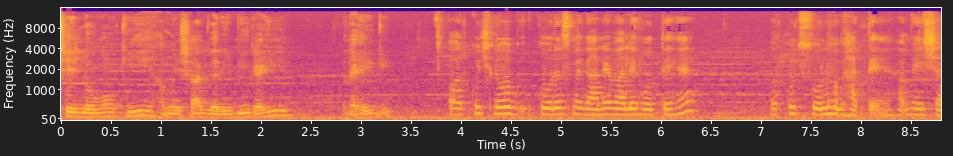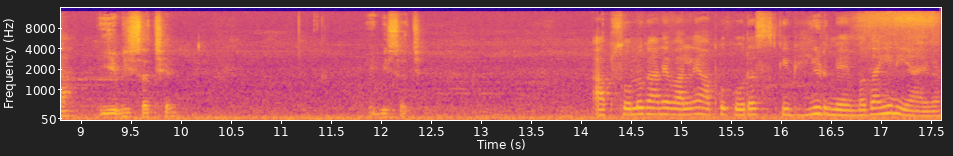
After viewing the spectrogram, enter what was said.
अच्छे लोगों की हमेशा गरीबी रही रहेगी। और कुछ लोग कोरस में गाने वाले होते हैं और कुछ सोलो गाते हैं हमेशा। ये भी सच है। ये भी सच है। आप सोलो गाने वाले हैं आपको कोरस की भीड़ में मज़ा ही नहीं आएगा।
